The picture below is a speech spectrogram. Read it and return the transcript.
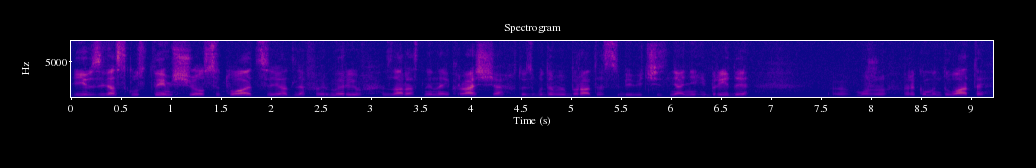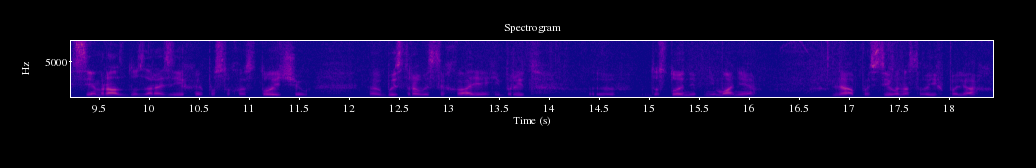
І в зв'язку з тим, що ситуація для фермерів зараз не найкраща, хтось буде вибирати собі вітчизняні гібриди, можу рекомендувати 7 разів до заразіхи, посухостойчив, швидко висихає, гібрид е, достойний внимання для посіву на своїх полях.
